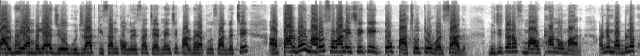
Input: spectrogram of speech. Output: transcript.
પાલભાઈ આંબલિયા, જેઓ ગુજરાત કિસાન કોંગ્રેસના ચેરમેન છે. પાલભાઈ, આપનું સ્વાગત છે. પાલભાઈ, મારો સવાલ એ છે કે એક તો પાછોતરો વરસાદ, બીજી તરફ માવઠાનો માર અને મબલખ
